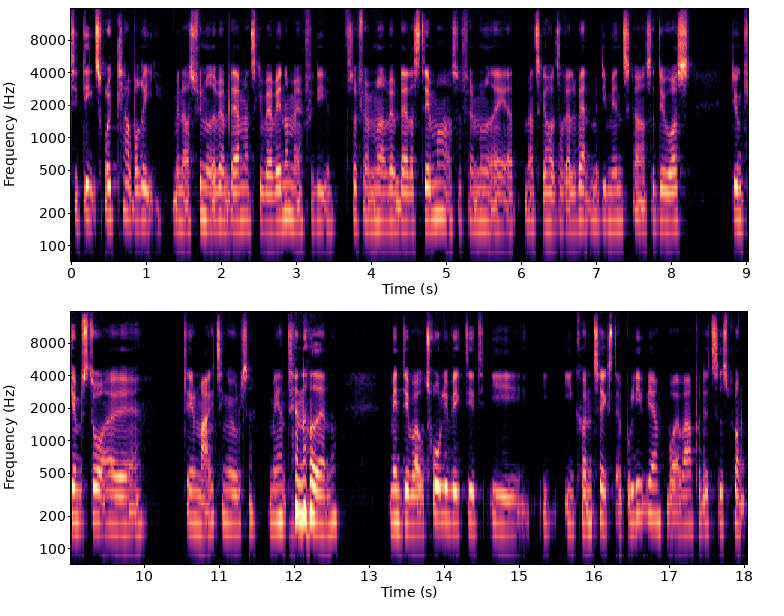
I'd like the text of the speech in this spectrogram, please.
til dels rygklapperi, men også finde ud af, hvem det er, man skal være venner med, fordi så finder man ud af, hvem det er, der stemmer, og så finder man ud af, at man skal holde sig relevant med de mennesker, så det er jo også, det er jo en kæmpe stor, øh, det er en marketingøvelse, mere end det er noget andet. Men det var utrolig vigtigt i, i, i en kontekst af Bolivia, hvor jeg var på det tidspunkt,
